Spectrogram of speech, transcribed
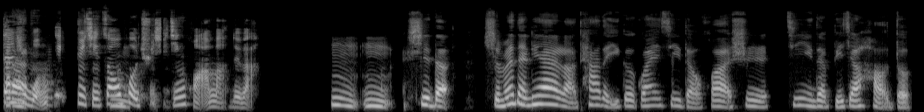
但是我们可以去其糟粕，取其精华嘛，对吧？嗯嗯，是的。什么样的恋爱了，他的一个关系的话是经营的比较好的。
